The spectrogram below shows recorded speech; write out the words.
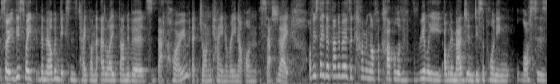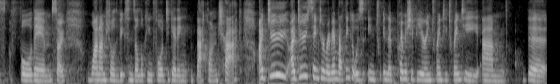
so this week, the Melbourne Vixens take on the Adelaide Thunderbirds back home at John Cain Arena on Saturday. Obviously, the Thunderbirds are coming off a couple of really, I would imagine, disappointing losses for them. So one, I'm sure the Vixens are looking forward to getting back on track. I do, I do seem to remember. I think it was in in the Premiership year in 2020. Um, the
